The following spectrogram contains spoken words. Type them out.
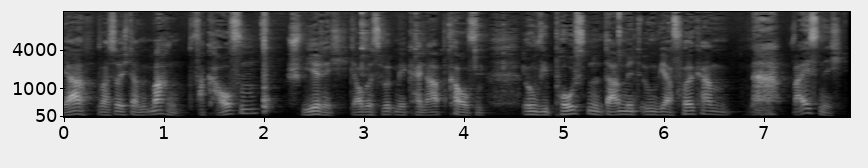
ja, was soll ich damit machen? Verkaufen? Schwierig. Ich glaube, es wird mir keiner abkaufen. Irgendwie posten und damit irgendwie Erfolg haben? Na, weiß nicht.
